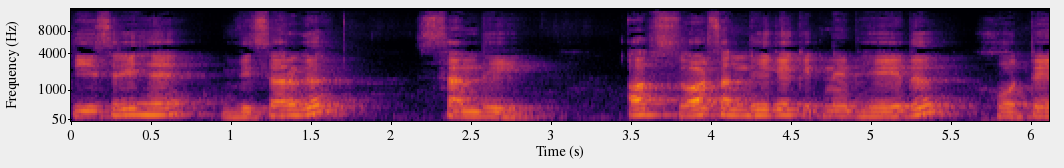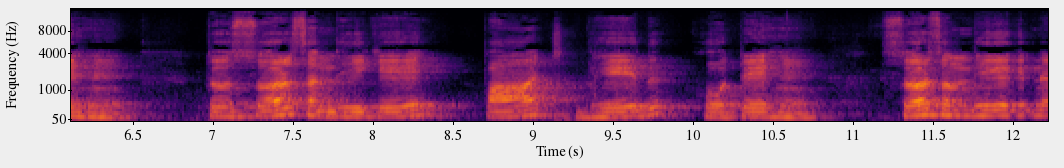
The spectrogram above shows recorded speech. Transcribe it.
तीसरी है विसर्ग संधि। अब स्वर संधि के कितने भेद होते हैं? तो स्वर संधि के पाँच भेद होते हैं। स्वर संधि के कितने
